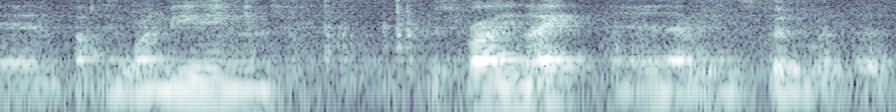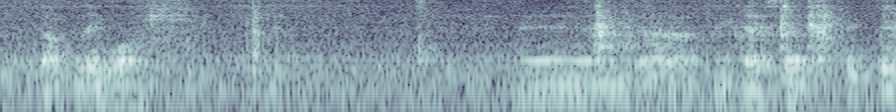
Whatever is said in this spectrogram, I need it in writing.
and company one meeting this Friday night, and everything's good with the company one. And, uh, I think that's it.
